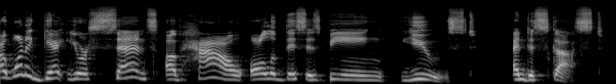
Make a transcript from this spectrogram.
I want to get your sense of how all of this is being used and discussed.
